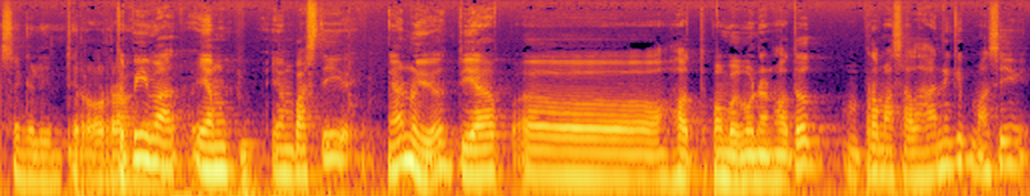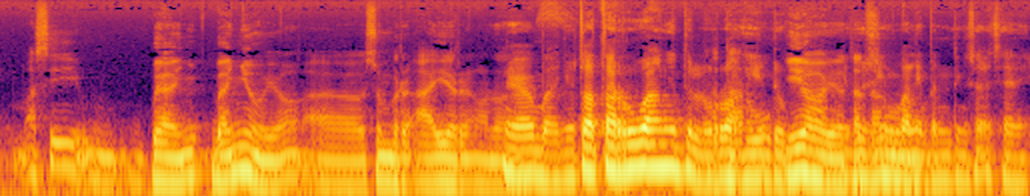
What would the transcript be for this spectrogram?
segelintir orang Tapi ma- yang yang pasti nganu ya tiap eh, hot, pembangunan hotel permasalahannya ki masih masih banyu, banyu ya eh, sumber air ngono. ya banyak tata ruang itu loh ruang ru- hidup iya, iya, itu tata ruang. paling penting saja nih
